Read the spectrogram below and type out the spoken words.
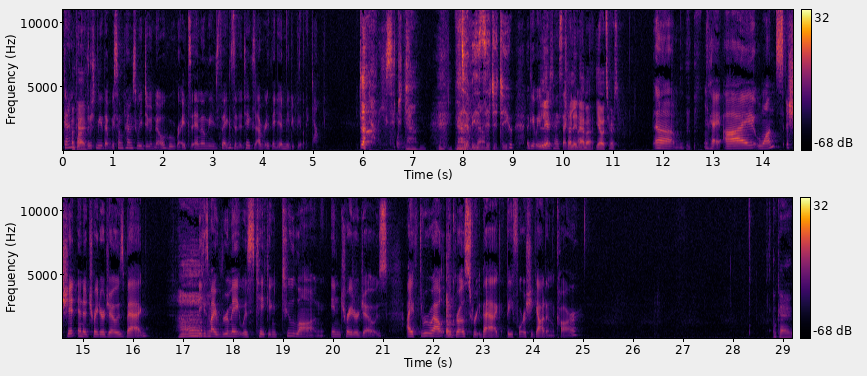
Kind of Okay. bothers me that we sometimes we do know who writes in on these things, and it takes everything in me to be like, tell me, tell me you said to do. Tell me you said to do. Okay, wait. Here's my second. Charlie. Naba. Yeah, what's yours? Um, okay, I once shit in a Trader Joe's bag because my roommate was taking too long in Trader Joe's. I threw out the grocery bag before she got in the car. Okay.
